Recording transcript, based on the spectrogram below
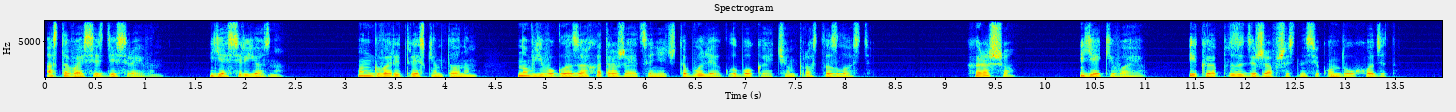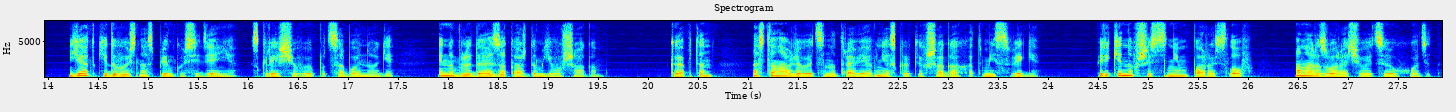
«Оставайся здесь, Рейвен. Я серьезно. Он говорит резким тоном, но в его глазах отражается нечто более глубокое, чем просто злость. «Хорошо». Я киваю, и Кэп, задержавшись на секунду, уходит. Я откидываюсь на спинку сиденья, скрещиваю под собой ноги и наблюдаю за каждым его шагом. Кэптон останавливается на траве в нескольких шагах от мисс Веги. Перекинувшись с ним парой слов, она разворачивается и уходит.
